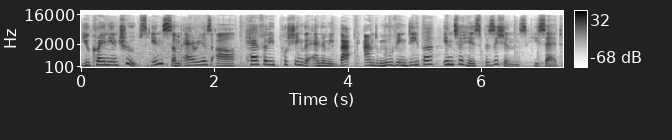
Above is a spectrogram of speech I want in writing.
Ukrainian troops in some areas are carefully pushing the enemy back and moving deeper into his positions, he said.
